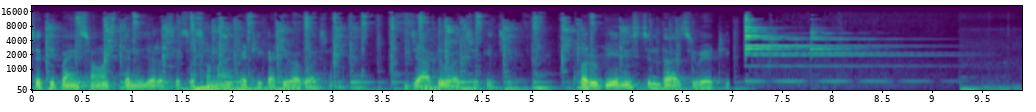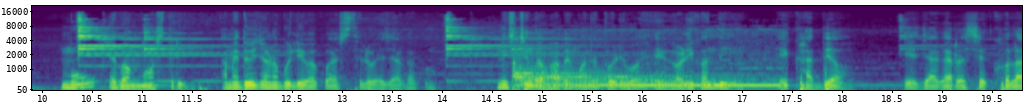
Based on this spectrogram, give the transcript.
ସେଥିପାଇଁ ସମସ୍ତେ ନିଜର ଶେଷ ସମୟ ଏଠି କାଟିବାକୁ ଆସନ୍ତି ଯାଦୁ ଅଛି କିଛି ଥରୁଟିଏ ନିଶ୍ଚିନ୍ତ ଆସିବେ ଏଠି ମୁଁ ଏବଂ ମୋ ସ୍ତ୍ରୀ ଆମେ ଦୁଇ ଜଣ ବୁଲିବାକୁ ଆସିଥିଲୁ ଏ ଜାଗାକୁ ନିଶ୍ଚିନ୍ତ ଭାବେ ମନେ ପଡ଼ିବ ଏ ଗଳିକନ୍ଦି ଏ ଖାଦ୍ୟ ଏ ଜାଗାର ସେ ଖୋଲା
